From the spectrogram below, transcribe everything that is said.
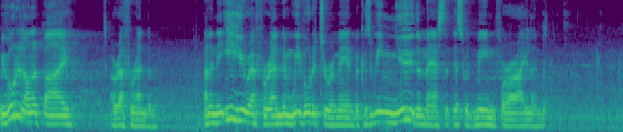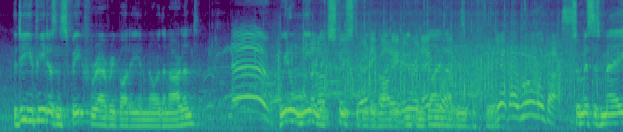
We voted on it by a referendum. And in the EU referendum, we voted to remain because we knew the mess that this would mean for our island. The DUP doesn't speak for everybody in Northern Ireland. We don't need an excuse to be divided. We've been down that road before. Yeah, they're ruling us. So, Mrs. May,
